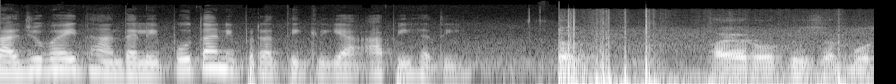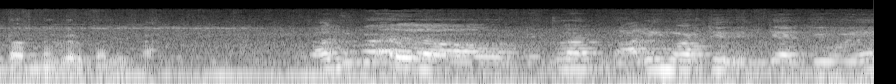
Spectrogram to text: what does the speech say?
રાજુભાઈ ધાંધલે પોતાની પ્રતિક્રિયા આપી હતી. ફાયર ઓફિસર બોટાદ નગરપાલિકા. રાજુભાઈ કેટલાક તાલીમાર્થી વિદ્યાર્થીઓએ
